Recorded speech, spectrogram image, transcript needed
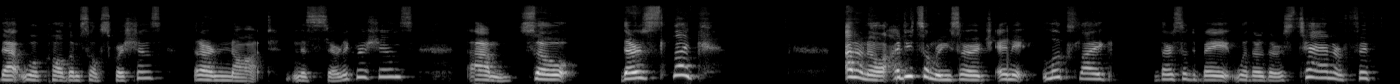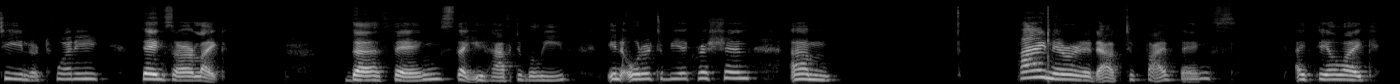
that will call themselves Christians that are not necessarily Christians. Um, so there's like, I don't know, I did some research and it looks like there's a debate whether there's 10 or 15 or 20 things that are like the things that you have to believe in order to be a Christian. Um, I narrowed it out to five things. I feel like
